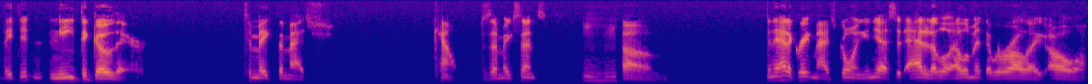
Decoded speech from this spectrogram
they didn't need to go there to make the match count. Does that make sense? hmm Um, and they had a great match going, and yes, it added a little element that we were all like, oh,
